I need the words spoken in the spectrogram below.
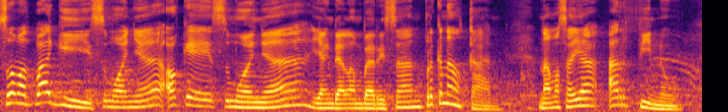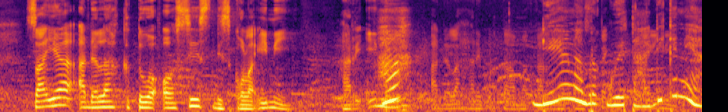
Selamat pagi semuanya. Oke, semuanya yang dalam barisan perkenalkan. Nama saya Arvino. Saya adalah ketua OSIS di sekolah ini. Hari ini Hah? adalah hari pertama. Dia yang nabrak gue tadi ini. kan ya?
